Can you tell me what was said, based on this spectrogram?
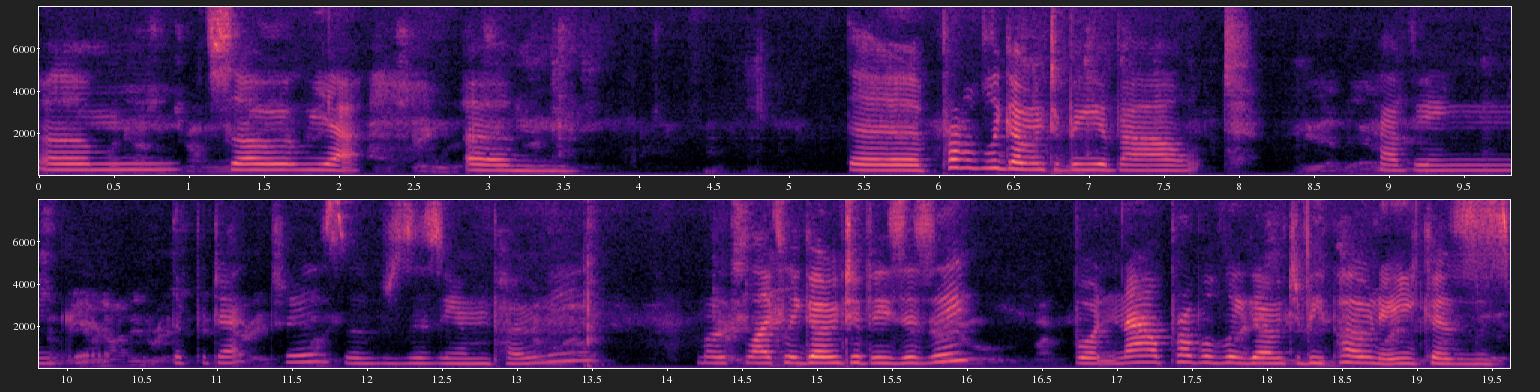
Um, so yeah, um, they're probably going to be about having the protectors of Zizzy and Pony. Most likely going to be Zizzy, but now probably going to be Pony because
